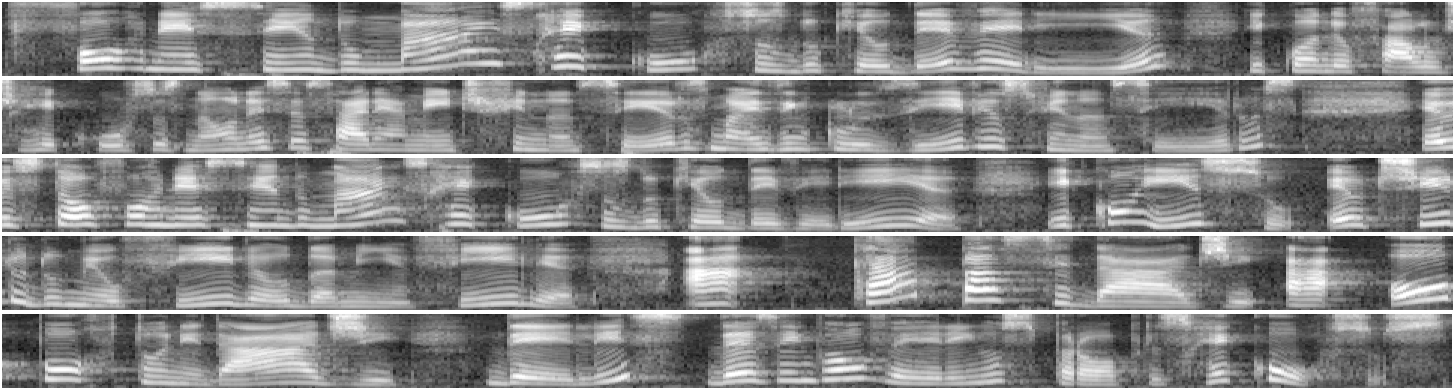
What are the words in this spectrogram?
fornecendo mais recursos do que eu deveria, e quando eu falo de recursos, não necessariamente financeiros, mas inclusive os financeiros, eu estou fornecendo mais recursos do que eu deveria, e com isso eu tiro do meu filho ou da minha filha a capacidade, a oportunidade deles desenvolverem os próprios recursos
